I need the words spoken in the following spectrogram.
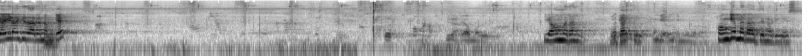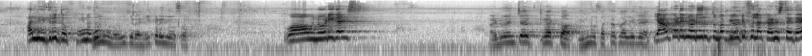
ಗೈಡ್ ಆಗಿದ್ದಾರೆ ನಮಗೆ. ಯಾವ ಮರ ಗೊತ್ತಾಗ್ತಿಲ್ಲ. ಹಂಗೆ ಮರ. ಅಂತೆ ನೋಡಿ ಗೈಸ್ ಅಲ್ಲಿ ಇದ್ರದ್ದು ಏನದು? ಈ ಕಡೆ ಈ ಕಡೆ ವ್ಯೂಸ್ ವಾವ್ ನೋಡಿ ಗೈಸ್ ಅಡ್ವೆಂಚರ್ ಟ್ರ್ಯಾಕ್ ಇನ್ನೂ ಸಖತ್ತಾಗಿದೆ. ಯಾವ ಕಡೆ ನೋಡಿದ್ರು ತುಂಬಾ ಬ್ಯೂಟಿಫುಲ್ ಆಗಿ ಕಾಣಿಸ್ತಾ ಇದೆ.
